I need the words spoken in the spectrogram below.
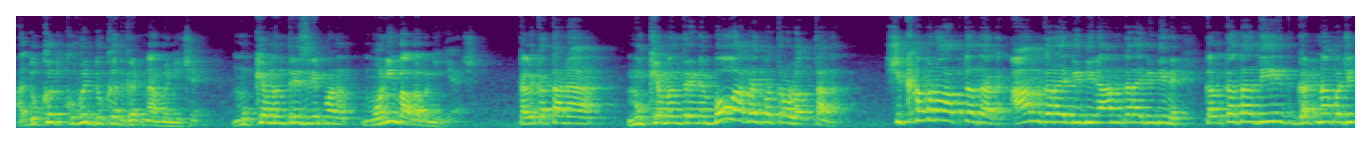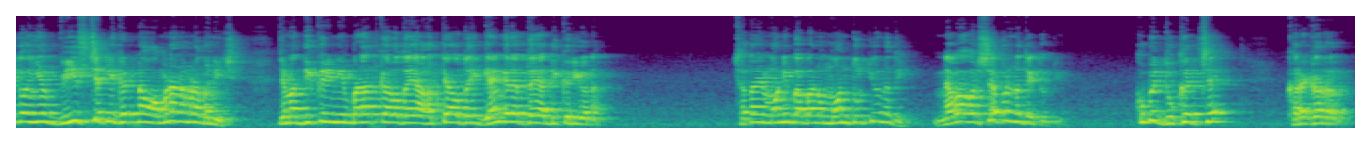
આ દુઃખદ, ખૂબ જ દુઃખદ ઘટના બની છે. મુખ્યમંત્રી શ્રી પણ મોની બાબા બની ગયા છે. કલકત્તાના મુખ્યમંત્રીને બહુ આપણે પત્રો લખતા હતા. શિખામણો આપતા હતા આમ કરાય દીદીને, આમ કરાય દીદીને. કલકત્તાથી ઘટના પછી તો અહીંયા વીસ જેટલી ઘટનાઓ હમણાં હમણાં બની છે. જેમાં દીકરીની બળાત્કારો થયા, હત્યાઓ થઈ, ગેંગરેપ થયા દીકરીઓના. છતાંય મોની બાબાનું મૌન તૂટ્યું નથી. નવા વર્ષે પણ નથી તૂટ્યું. ખૂબ જ દુઃખદ છે. ખરેખર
